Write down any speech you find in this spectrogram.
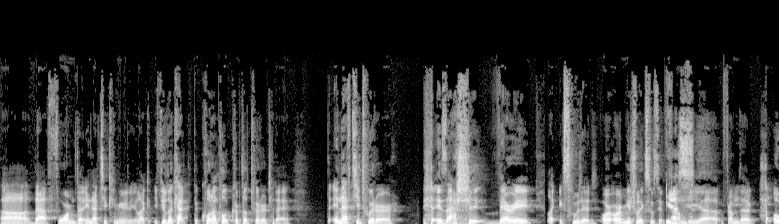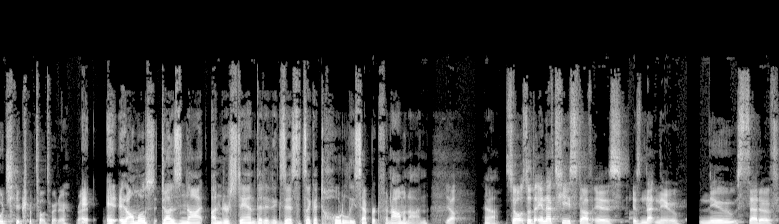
uh, that form the NFT community. Like if you look at the quote unquote crypto Twitter today, the NFT Twitter is actually very like excluded or, or mutually exclusive yes. from the uh, from the OG crypto Twitter, right? It, it almost does not understand that it exists. It's like a totally separate phenomenon. Yeah, yeah. So so the NFT stuff is is net new, new set of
